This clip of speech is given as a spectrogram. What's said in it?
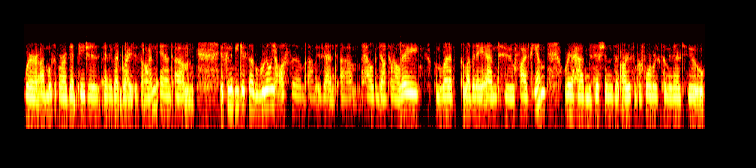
where uh, most of our event pages and Eventbrite is on. And um, it's going to be just a really awesome um, event um, held in downtown LA from 11, 11 a.m. to 5 p.m. We're going to have musicians and artists and performers coming there to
